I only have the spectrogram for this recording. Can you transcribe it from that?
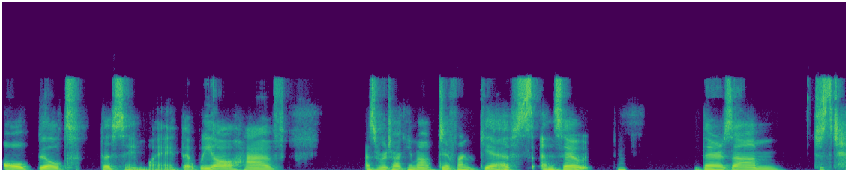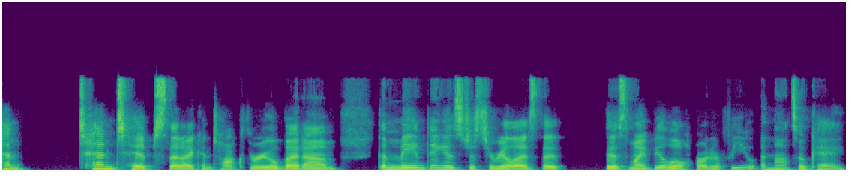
all built the same way, that we all have, as we are talking about, different gifts. And so there's um just 10, 10 tips that I can talk through. But um the main thing is just to realize that this might be a little harder for you, and that's okay.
